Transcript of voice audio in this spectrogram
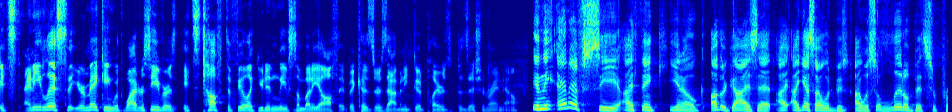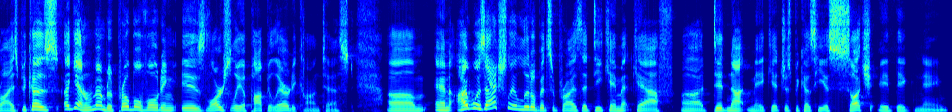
It's any list that you're making with wide receivers. It's tough to feel like you didn't leave somebody off it because there's that many good players in position right now. in the NFC, I think you know other guys that I, I guess I would be, I was a little bit surprised because again, remember the Pro Bowl voting is largely a popularity contest, um, and I was actually a little bit surprised that DK Metcalf uh, did not make it just because he is such a big name.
